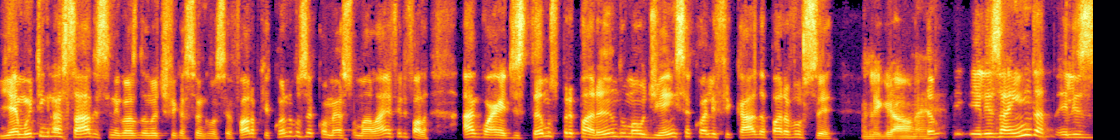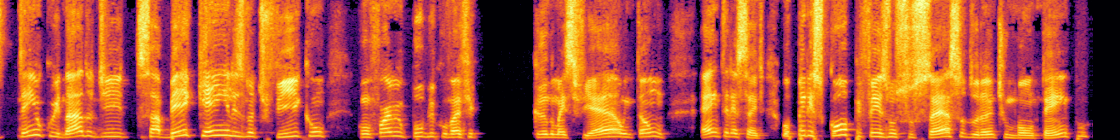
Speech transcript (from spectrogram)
e é muito engraçado esse negócio da notificação que você fala, porque quando você começa uma live, ele fala: aguarde, estamos preparando uma audiência qualificada para você. Legal, né? Então, eles ainda eles têm o cuidado de saber quem eles notificam, conforme o público vai ficando mais fiel. Então, é interessante. O Periscope fez um sucesso durante um bom tempo.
